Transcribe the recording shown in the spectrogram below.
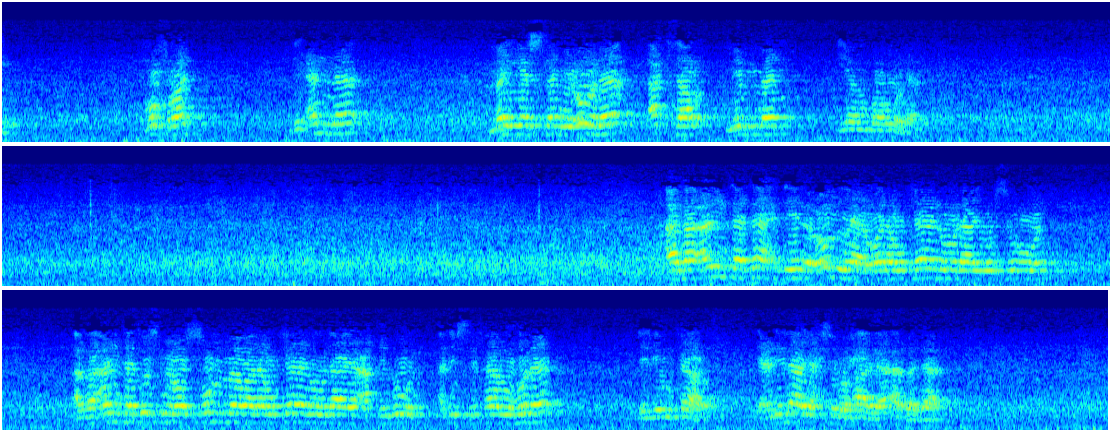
مفرد لأن من يستمعون أكثر ممن ينظرون. أفأنت تهدي العمي ولو كانوا لا يبصرون أفأنت تسمع الصم ولو كانوا لا يعقلون؟ الاستفهام هنا للإنكار يعني لا يحصل هذا أبدا.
